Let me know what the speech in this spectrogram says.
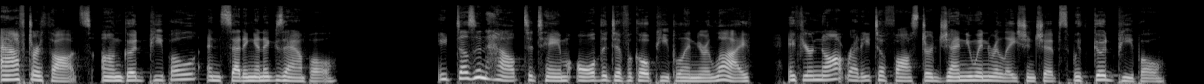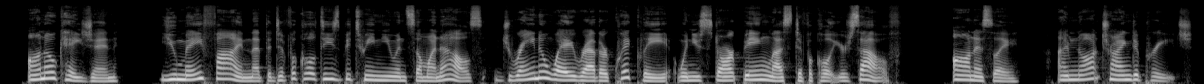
Afterthoughts on good people and setting an example. It doesn't help to tame all the difficult people in your life if you're not ready to foster genuine relationships with good people. On occasion, you may find that the difficulties between you and someone else drain away rather quickly when you start being less difficult yourself. Honestly, I'm not trying to preach.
